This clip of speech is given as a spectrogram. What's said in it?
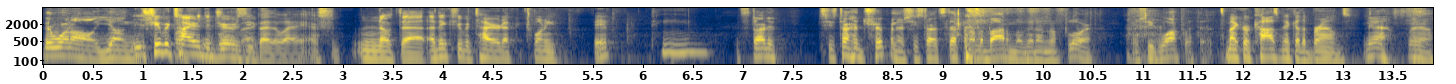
They weren't all young. She retired the jersey, by the way. I should note that. I think she retired after 2015. It started. She started tripping her. She started stepping on the bottom of it on the floor, and she'd walk with it. It's microcosmic of the Browns. Yeah, yeah.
